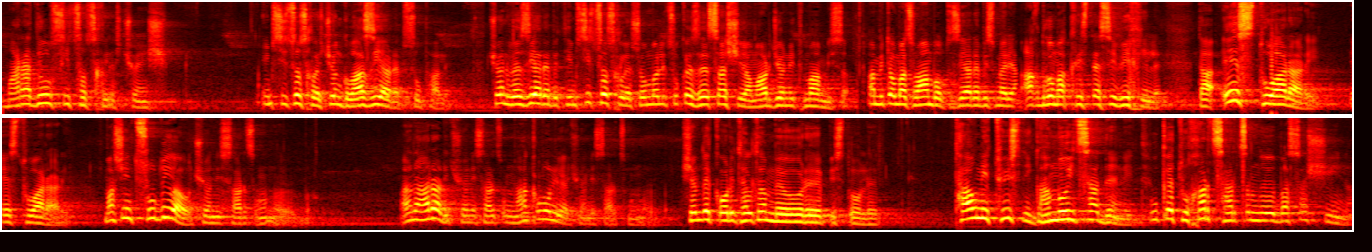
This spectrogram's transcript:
მარადილ სიცოცხლეს ჩვენში. იმ სიცოცხლეს ჩვენ გვაზიარებს უფალი. ჩვენ ვეზიარებით იმ სიცოცხლეს, რომელიც უკვე ზესაშია მარჯვენით მამისა. ამიტომაც ვამბობთ ზიარების მერე აღდგომა ქრისტესი ვიხილე და ეს თუ არ არის, ეს თუ არ არის, მაშინ ცუდიაო ჩვენი სარწმუნოება. ან არ არის ჩვენი სარწმუნო, ნაკლულია ჩვენი სარწმუნოება. შემდეგ კორინთელთა მეორე ეპისტოლე. თავნი თვისნი გამოიცადენით, უკვე თუ ხართ სარწმუნოებასა შინა.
